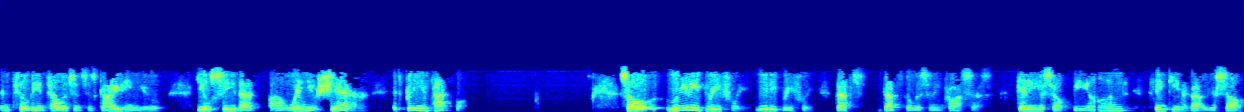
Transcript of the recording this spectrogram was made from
until the intelligence is guiding you, you'll see that uh, when you share, it's pretty impactful. So really briefly, really briefly, that's that's the listening process. Getting yourself beyond thinking about yourself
